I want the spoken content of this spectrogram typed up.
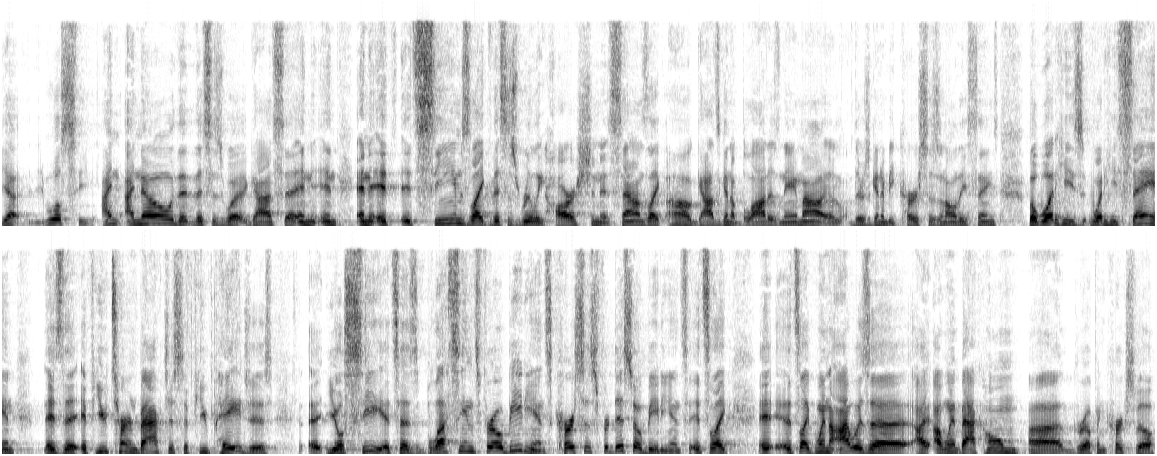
Yeah, we'll see. I, I know that this is what God said, and, and, and it, it seems like this is really harsh, and it sounds like, oh, God's going to blot his name out. There's going to be curses and all these things. But what he's, what he's saying is that if you turn back just a few pages, uh, you'll see it says blessings for obedience, curses for disobedience. It's like, it's like when I was, uh, I, I went back home, uh, grew up in Kirksville,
